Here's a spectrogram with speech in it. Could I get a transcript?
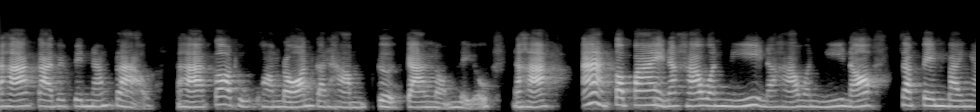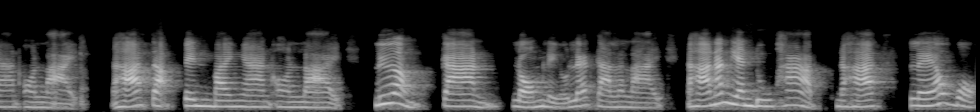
นะคะ กลายไปเป็นน้ำเปล่านะคะก็ถูกความร้อนกระทำเกิดการหลอมเหลวนะคะอะต่อไปนะคะวันนี้นะคะวันนี้เนาะจะเป็นใบงานออนไลน์นะคะจะเป็นใบงานออนไลน์ เรื่องการหลอมเหลวและการละลายนะคะนักเรียนดูภาพนะคะ แล้วบอก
